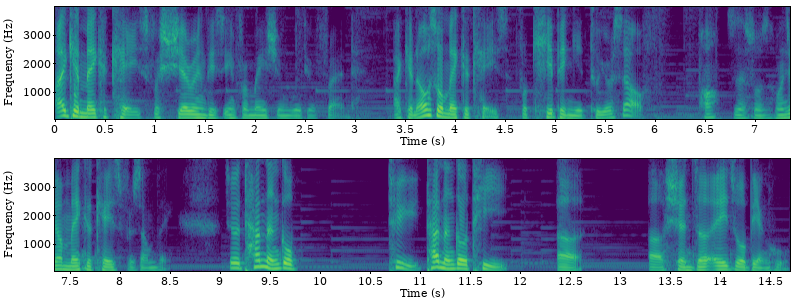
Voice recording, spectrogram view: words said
I can make a case for sharing this information with your friend. I can also make a case for keeping it to yourself. 好，是在说什么叫 make a case for something？就是他能够替他能够替呃呃选择 A 做辩护，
